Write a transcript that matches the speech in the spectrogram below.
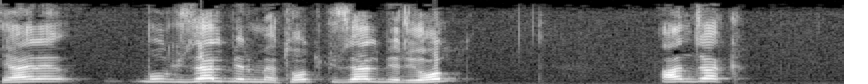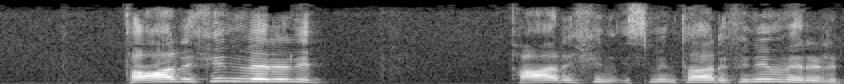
Yani bu güzel bir metot, güzel bir yol. Ancak tarifin verilip, tarifin, ismin tarifinin verilip,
